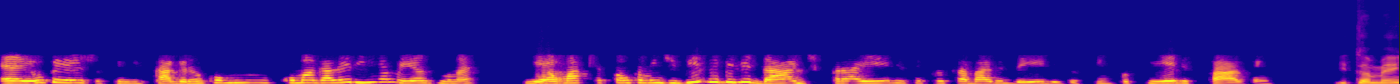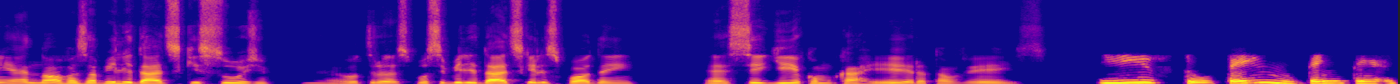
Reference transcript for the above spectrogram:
É, eu vejo assim, o Instagram como, como uma galeria mesmo, né? E é uma questão também de visibilidade para eles e para o trabalho deles, assim, porque eles fazem. E também é novas habilidades que surgem, né? outras possibilidades que eles podem é, seguir como carreira, talvez. Isso, tem, tem, tem,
